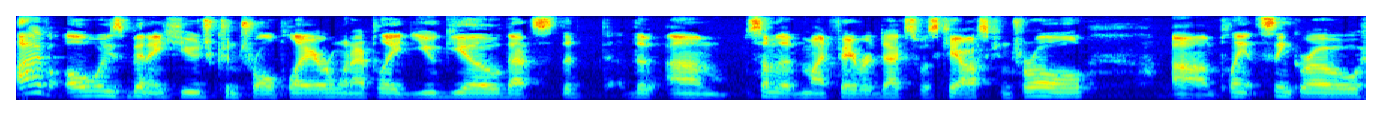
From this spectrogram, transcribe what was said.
I've always been a huge control player. When I played Yu-Gi-Oh, that's the the um, some of my favorite decks was Chaos Control, um, Plant Synchro,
